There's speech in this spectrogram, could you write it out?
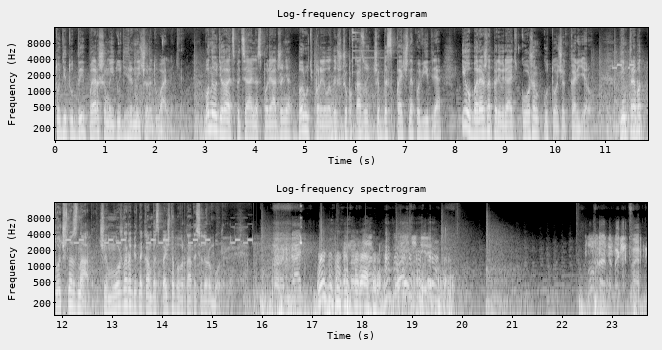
Тоді туди першими йдуть гірничо-рятувальники. Вони одягають спеціальне спорядження, беруть прилади, що показують, чи безпечне повітря, і обережно перевіряють кожен куточок кар'єру. Їм треба точно знати, чи можна робітникам безпечно повертатися до роботи. 45, Виключно 2 4. Слухаю тебе четвертий.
